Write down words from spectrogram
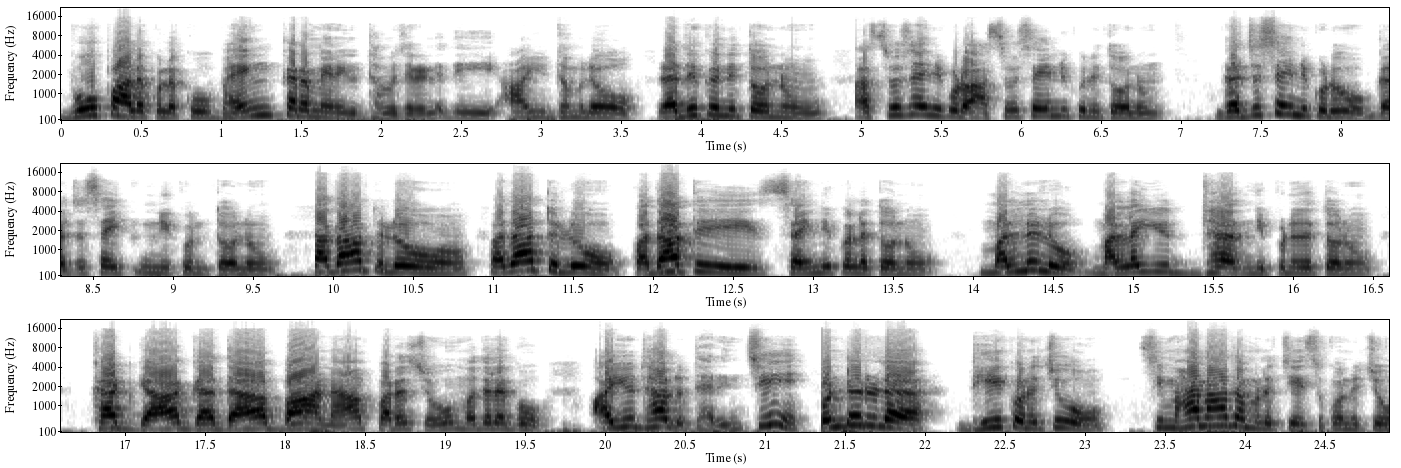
భూపాలకులకు భయంకరమైన యుద్ధము జరిగినది. ఆ యుద్ధములో రధికునితోనూ అశ్వసైనికుడు అశ్వసైనికునితోనూ గజ సైనికుడు గజ సైనికునితోనూ పదాతులు పదాతులు పదాతి సైనికులతోనూ మల్లులు మల్లయుద్ధ నిపుణులతోనూ ఖడ్గ గద బాణ పరశు మొదలగు ఆయుధాలు ధరించి కొండరుల ఢీకొనుచు సింహనాదములు చేసుకొనుచు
